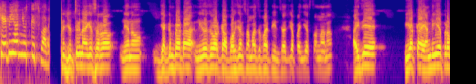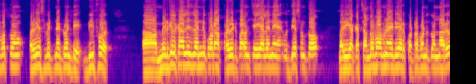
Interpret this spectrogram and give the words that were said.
కేబీఆర్ న్యూస్కి స్వాగతం జుత్తుకు నాగేశ్వరరావు నేను జగ్గంపేట నియోజకవర్గ బహుజన సమాజ్ పార్టీ ఇన్ఛార్జిగా పనిచేస్తున్నాను. అయితే ఈ యొక్క ఎన్డీఏ ప్రభుత్వం ప్రవేశపెట్టినటువంటి బీఫోర్ మెడికల్ కాలేజీలన్నీ కూడా ప్రైవేట్ పరం చేయాలనే ఉద్దేశంతో మరి ఈ యొక్క చంద్రబాబు నాయుడు గారు కుట్ర పండుతున్నారు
